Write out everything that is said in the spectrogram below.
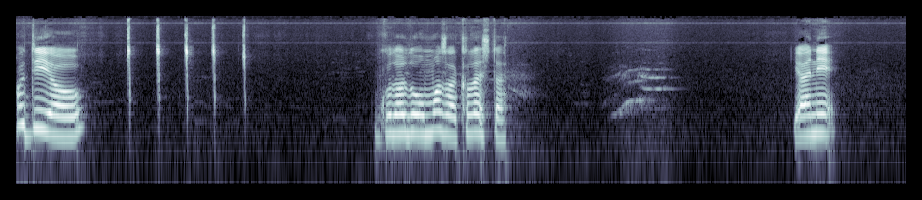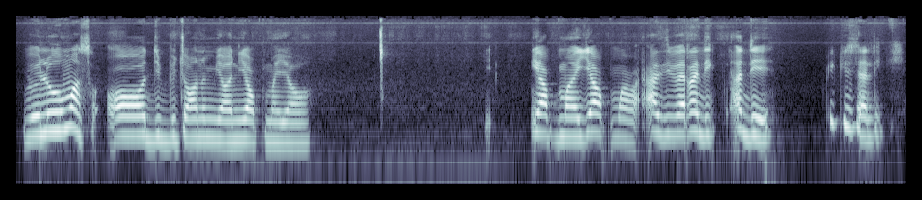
Hadi ya. Bu kadar da olmaz arkadaşlar. Yani böyle olmaz. Hadi bir canım yani yapma ya. Yapma yapma. Hadi ver hadi hadi. Bir güzellik.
